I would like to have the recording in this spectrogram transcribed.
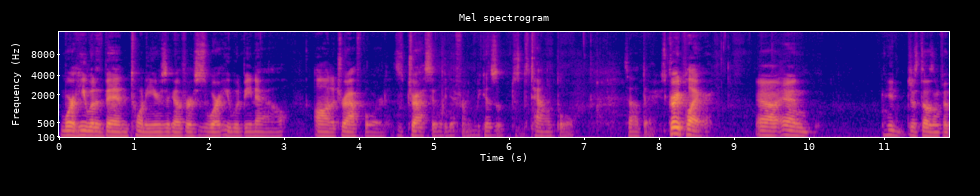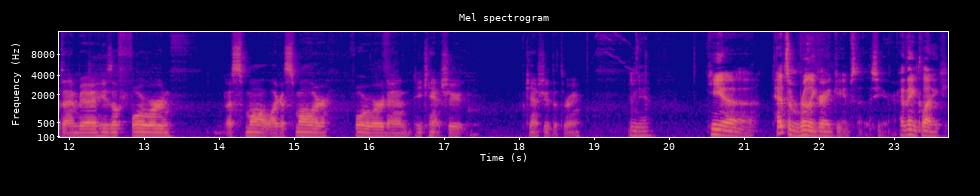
where he would have been 20 years ago versus where he would be now on a draft board is drastically different because of just the talent pool that's out there. He's a great player. Yeah, and he just doesn't fit the NBA. He's a forward, a small, like a smaller forward, and he can't shoot. Can't shoot the three. Yeah, he uh had some really great games this year. I think like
